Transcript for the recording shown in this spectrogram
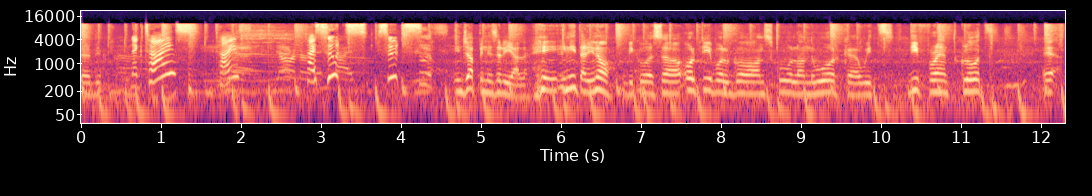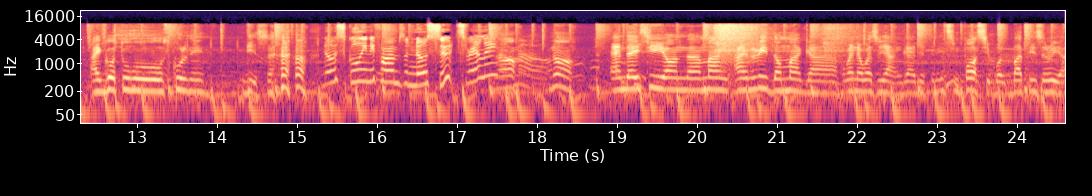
uh, the, Neckties? Ties? Ties, suits. Suits. in Japan is real. in Italy, no, because uh, all people go on school on the work uh, with different clothes. Uh, I go to school in this. No school uniforms and no suits, really? No. no. And I see on uh, man, I read on manga when I was young. uh, that It's impossible, but it's real.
